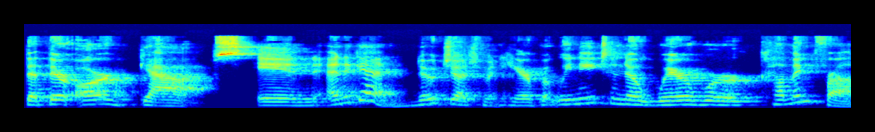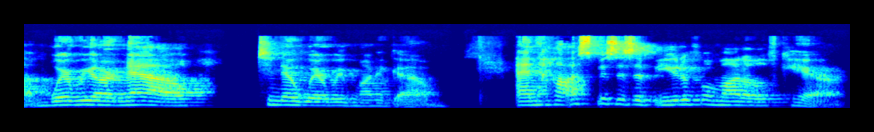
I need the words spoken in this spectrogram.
that there are gaps in, and again, no judgment here, but we need to know where we're coming from, where we are now to know where we want to go. And hospice is a beautiful model of care,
